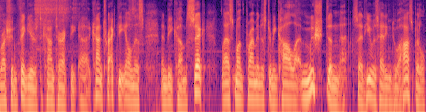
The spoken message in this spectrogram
Russian figures to contract the uh, contract the illness and become sick. Last month, Prime Minister Mikhail Mishustin said he was heading to a hospital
